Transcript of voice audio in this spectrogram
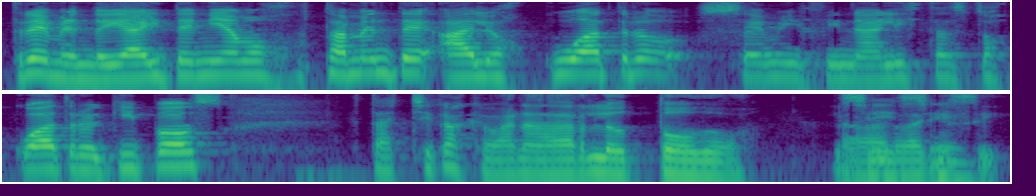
Tremendo. Y ahí teníamos justamente a los cuatro semifinalistas, estos cuatro equipos, estas chicas que van a darlo todo. La verdad que sí.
